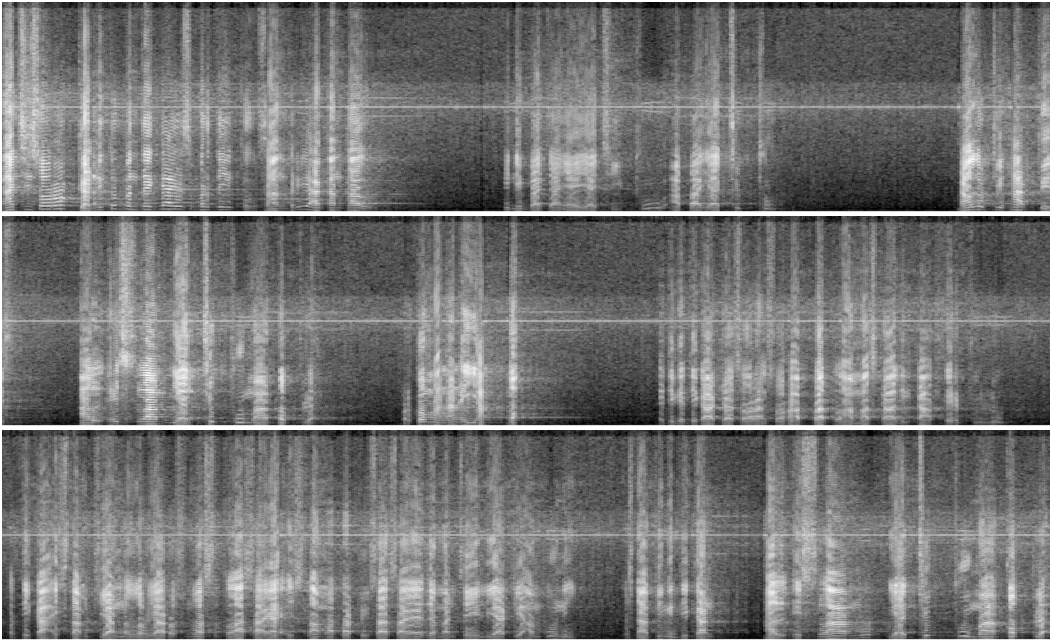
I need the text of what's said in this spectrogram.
Nah, ngaji sorogan itu pentingnya ya seperti itu. Santri akan tahu. Ini bacanya ya jibu apa ya jubu. Kalau di hadis al Islam ya jubu matoblah. Mereka maknanya yaktok ketika ada seorang sahabat lama sekali kafir dulu ketika Islam dia ngeluh ya Rasulullah setelah saya Islam apa dosa saya zaman jahiliyah diampuni? Terus Nabi ngendikan al Islamu ya jubbu ma qabla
